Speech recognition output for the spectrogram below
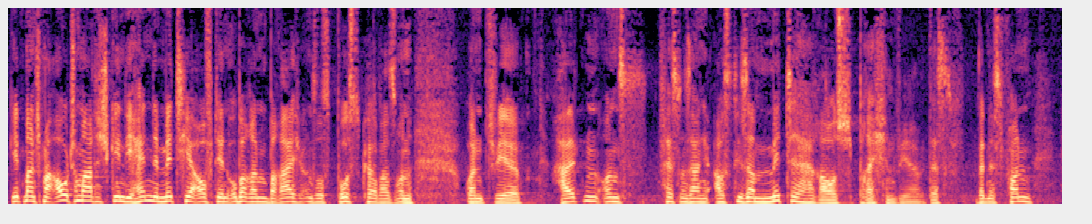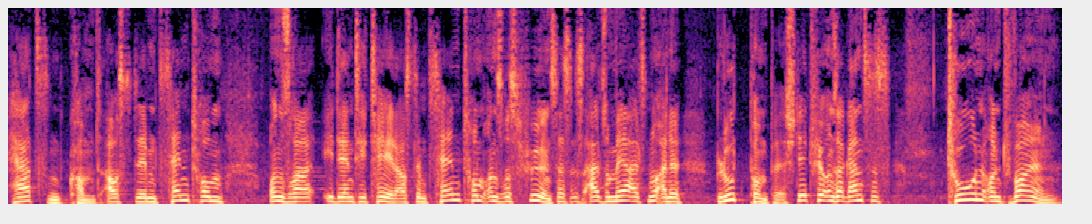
geht manchmal automatisch, gehen die Hände mit hier auf den oberen Bereich unseres Brustkörpers und, und wir halten uns fest und sagen, aus dieser Mitte heraus sprechen wir. Das, wenn es von Herzen kommt, aus dem Zentrum unserer Identität, aus dem Zentrum unseres Fühlens. Das ist also mehr als nur eine Blutpumpe. Es steht für unser ganzes Tun und Wollen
